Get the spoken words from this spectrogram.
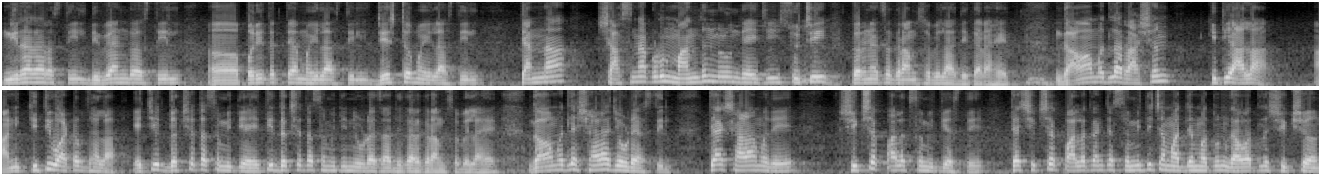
निराधार असतील दिव्यांग असतील परितक्त्या महिला असतील ज्येष्ठ महिला असतील त्यांना शासनाकडून मानधन मिळवून द्यायची सूची करण्याचं ग्रामसभेला अधिकार आहेत गावामधला राशन किती आला आणि किती वाटप झाला याची एक दक्षता समिती आहे. ती दक्षता समिती निवडायचा अधिकार ग्रामसभेला आहे. गावामधल्या शाळा जेवढ्या असतील त्या शाळामध्ये शिक्षक पालक समिती असते. त्या शिक्षक पालकांच्या समितीच्या माध्यमातून गावातलं शिक्षण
